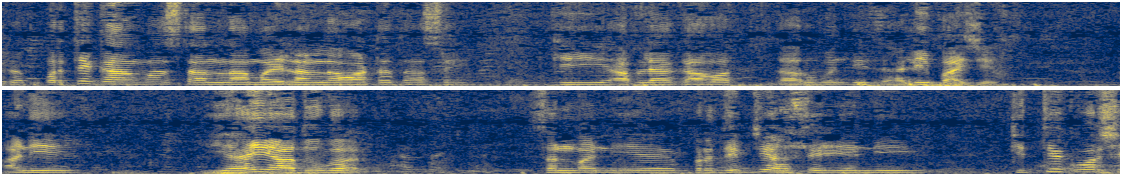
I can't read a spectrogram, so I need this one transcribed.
ग्र- प्रत्येक ग्रामस्थांना महिलांना वाटत असे की आपल्या गावात दारूबंदी झाली पाहिजे. आणि याही अगोदर सन्माननीय प्रदीपजी हसे यांनी कित्येक वर्ष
